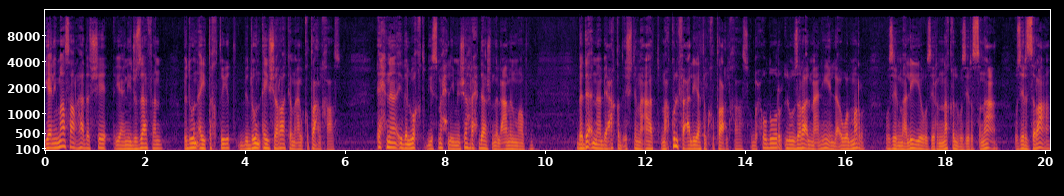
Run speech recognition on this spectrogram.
يعني ما صار هذا الشيء يعني جزافا بدون أي تخطيط بدون أي شراكة مع القطاع الخاص. إحنا إذا الوقت بيسمح لي من شهر 11 من العام الماضي بدأنا بعقد اجتماعات مع كل فعاليات القطاع الخاص وبحضور الوزراء المعنيين لأول مرة وزير المالية وزير النقل وزير الصناعة وزير الزراعة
